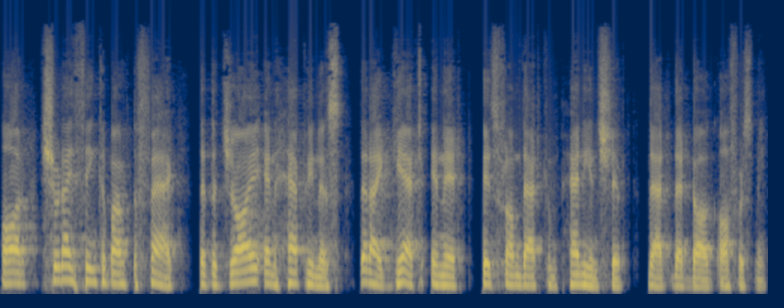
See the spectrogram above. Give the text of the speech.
Or should I think about the fact that the joy and happiness that I get in it is from that companionship that that dog offers me?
